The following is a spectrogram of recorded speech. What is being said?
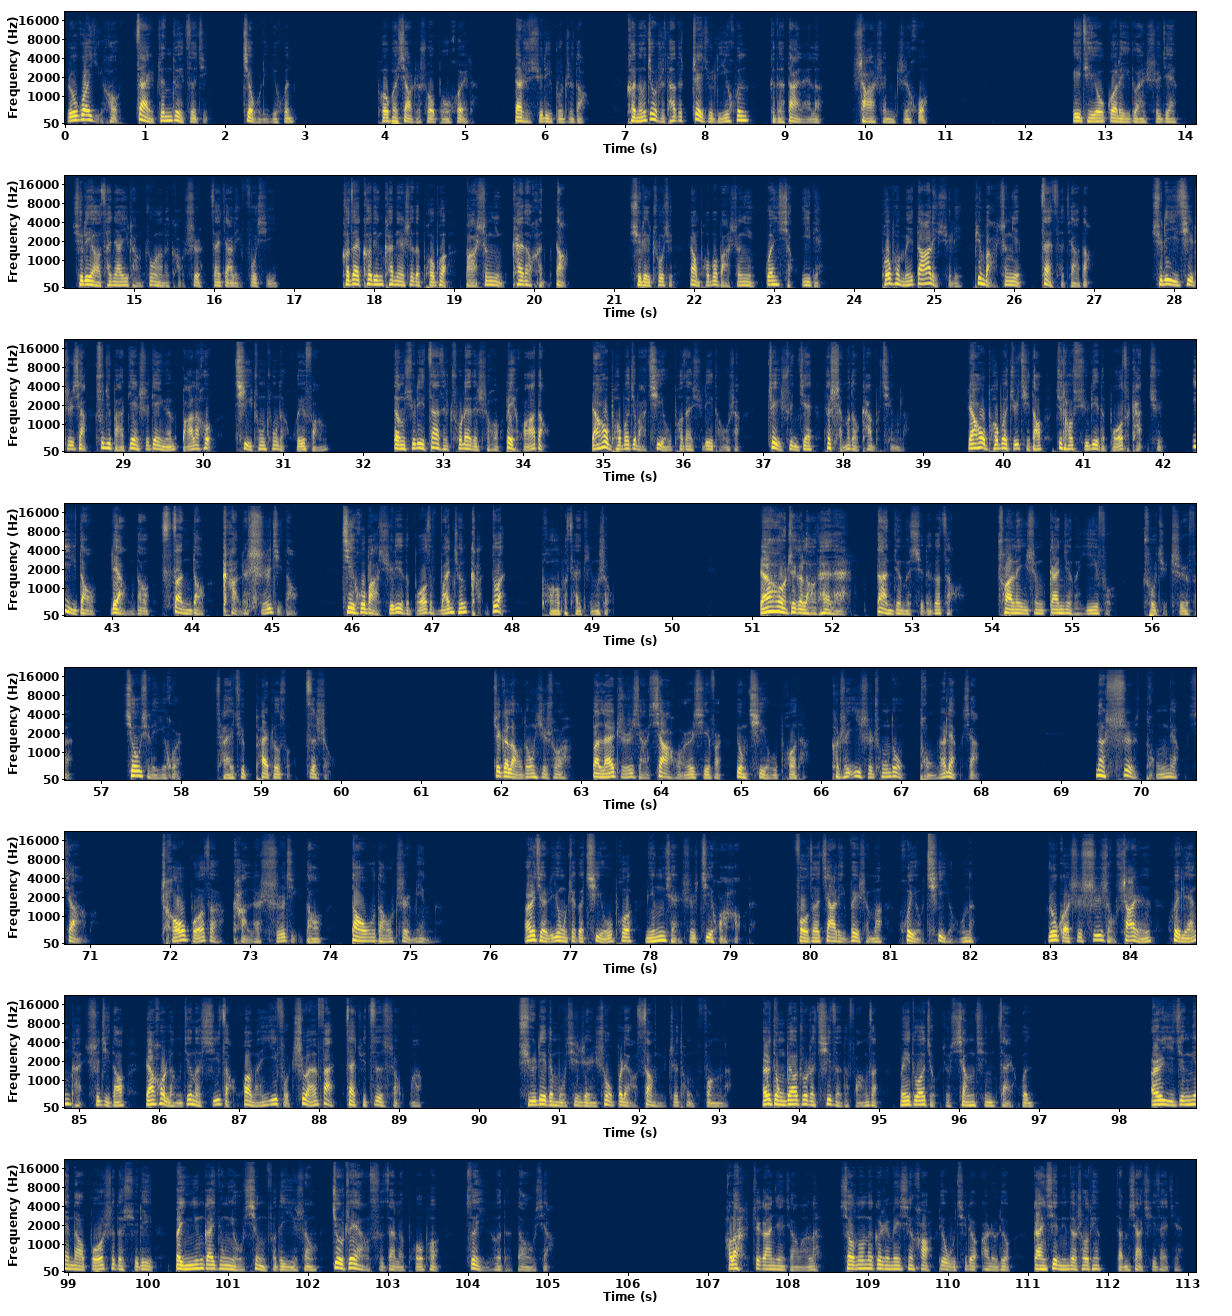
如果以后再针对自己，就离婚。”婆婆笑着说：“不会了。”但是徐丽不知道，可能就是她的这句离婚给她带来了杀身之祸。一起又过了一段时间，徐丽要参加一场重要的考试，在家里复习。可在客厅看电视的婆婆把声音开到很大，徐丽出去让婆婆把声音关小一点。婆婆没搭理徐丽，并把声音再次加大。徐丽一气之下出去把电视电源拔了后，气冲冲的回房。等徐丽再次出来的时候，被滑倒，然后婆婆就把汽油泼在徐丽头上。这一瞬间，她什么都看不清了。然后婆婆举起刀就朝徐丽的脖子砍去，一刀、两刀、三刀，砍了十几刀，几乎把徐丽的脖子完全砍断，婆婆才停手。然后这个老太太淡定的洗了个澡，穿了一身干净的衣服出去吃饭，休息了一会儿，才去派出所自首。这个老东西说：“本来只是想吓唬儿媳妇，用汽油泼她，可是一时冲动捅了两下。那是捅两下吗？朝脖子砍了十几刀，刀刀致命啊！而且用这个汽油泼，明显是计划好的，否则家里为什么会有汽油呢？如果是失手杀人，会连砍十几刀，然后冷静的洗澡、换完衣服、吃完饭再去自首吗？”徐丽的母亲忍受不了丧女之痛，疯了。而董彪住着妻子的房子，没多久就相亲再婚。而已经念到博士的徐丽，本应该拥有幸福的一生，就这样死在了婆婆罪恶的刀下。好了，这个案件讲完了。小东的个人微信号六五七六二六六，感谢您的收听，咱们下期再见。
